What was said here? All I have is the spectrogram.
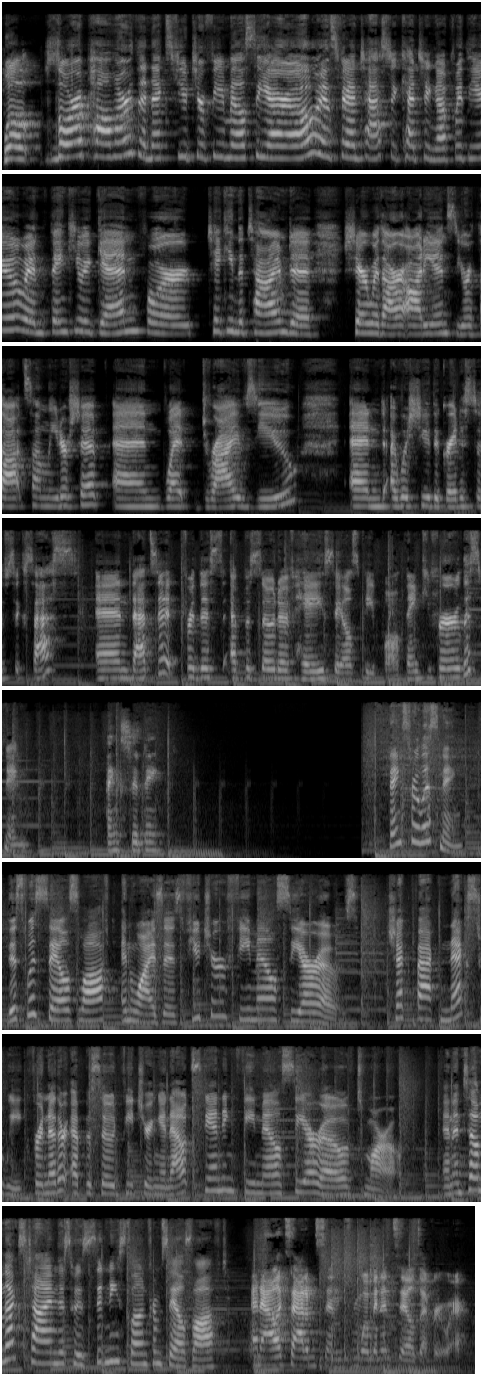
well, Laura Palmer, the next future female CRO, is fantastic catching up with you. And thank you again for taking the time to share with our audience your thoughts on leadership and what drives you. And I wish you the greatest of success. And that's it for this episode of Hey Salespeople. Thank you for listening. Thanks, Sydney. Thanks for listening. This was Sales Loft and Wise's Future Female CROs. Check back next week for another episode featuring an outstanding female CRO of tomorrow. And until next time, this was Sydney Sloan from Sales Loft and Alex Adamson from Women in Sales Everywhere.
